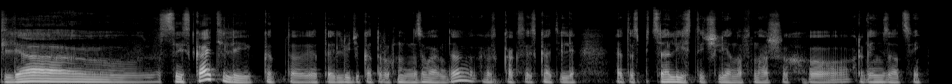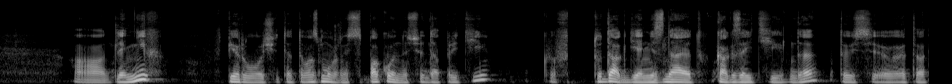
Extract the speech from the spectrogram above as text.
Для соискателей, это люди, которых мы называем да, как соискатели, это специалисты членов наших э, организаций, а для них в первую очередь это возможность спокойно сюда прийти, туда, где они знают, как зайти, да, то есть э, это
